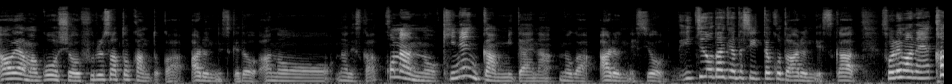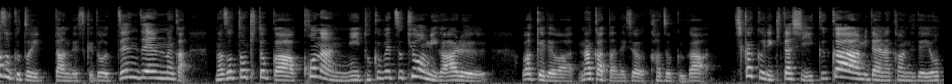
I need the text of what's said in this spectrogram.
青山豪昌ふるさと館とかあるんですけど、あのー、何ですか？コナンの記念館みたいなのがあるんですよ。一度だけ私行ったことあるんですが、それはね、家族と行ったんですけど、全然なんか謎解きとかコナンに特別興味があるわけではなかったんですよ、家族が。近くに来たし行くか、みたいな感じで寄っ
